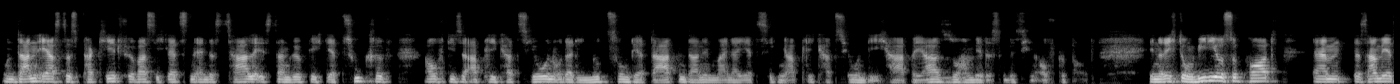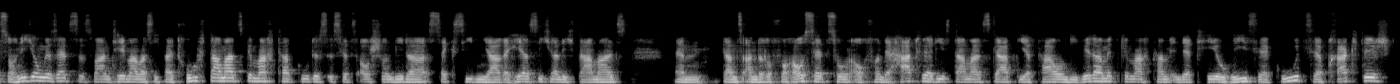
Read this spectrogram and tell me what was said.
Und dann erst das Paket, für was ich letzten Endes zahle, ist dann wirklich der Zugriff auf diese Applikation oder die Nutzung der Daten dann in meiner jetzigen Applikation, die ich habe. Ja, so haben wir das ein bisschen aufgebaut. In Richtung Videosupport, ähm, das haben wir jetzt noch nicht umgesetzt. Das war ein Thema, was ich bei Trumpf damals gemacht habe. Gut, es ist jetzt auch schon wieder sechs, sieben Jahre her. Sicherlich damals ähm, ganz andere Voraussetzungen, auch von der Hardware, die es damals gab. Die Erfahrung, die wir damit gemacht haben, in der Theorie sehr gut, sehr praktisch.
